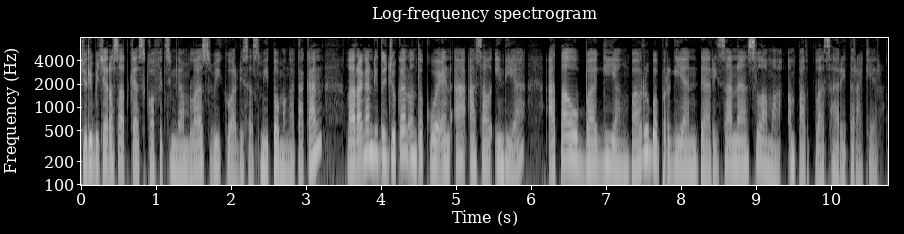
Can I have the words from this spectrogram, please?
Juri bicara Satgas COVID-19 Wiku Adhisa Smito mengatakan, larangan ditujukan untuk WNA asal India atau bagi yang baru bepergian dari sana selama 14 hari terakhir.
